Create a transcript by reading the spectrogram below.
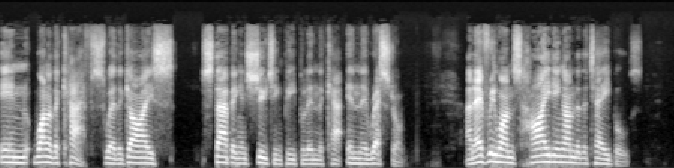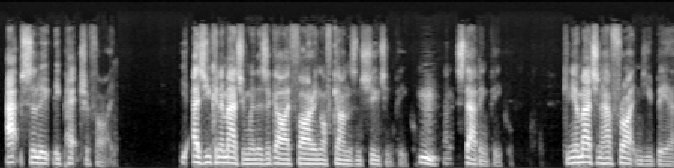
in one of the cafes where the guys stabbing and shooting people in the cat in the restaurant, and everyone's hiding under the tables, absolutely petrified. As you can imagine, when there's a guy firing off guns and shooting people Hmm. and stabbing people, can you imagine how frightened you'd be uh,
